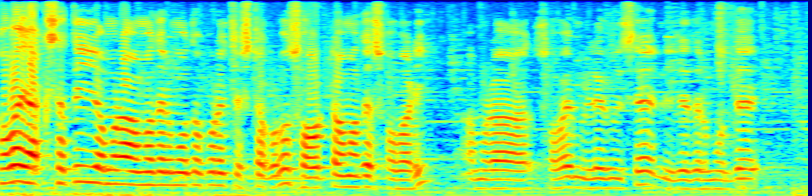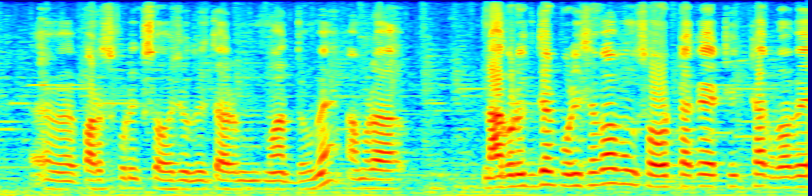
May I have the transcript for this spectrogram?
সবাই একসাথেই আমরা আমাদের মতো করে চেষ্টা করব। শহরটা আমাদের সবারই। আমরা সবাই মিলেমিশে নিজেদের মধ্যে পারস্পরিক সহযোগিতার মাধ্যমে আমরা নাগরিকদের পরিষেবা এবং শহরটাকে ঠিকঠাকভাবে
